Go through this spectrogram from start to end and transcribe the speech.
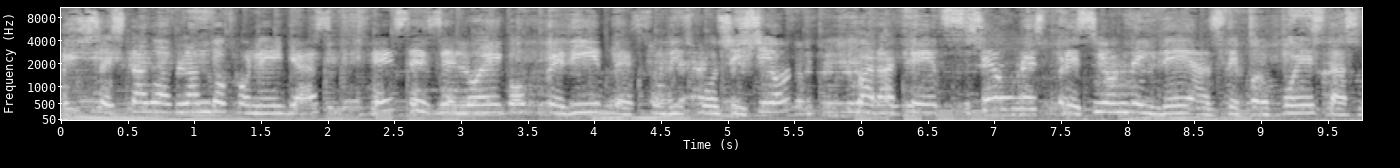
He estado hablando con ellas. Es desde luego pedirles su disposición para que sea una expresión de ideas, de propuestas,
